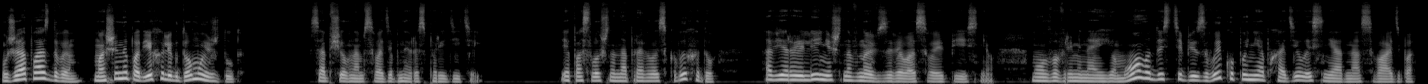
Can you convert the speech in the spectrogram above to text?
«Уже опаздываем. Машины подъехали к дому и ждут», — сообщил нам свадебный распорядитель. Я послушно направилась к выходу, а Вера Ильинична вновь завела свою песню. Мол, во времена ее молодости без выкупа не обходилась ни одна свадьба,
